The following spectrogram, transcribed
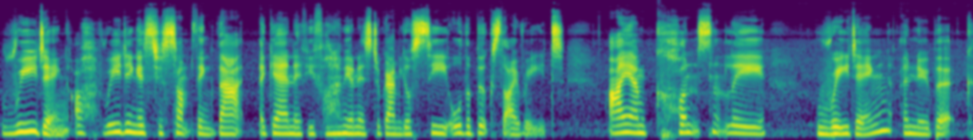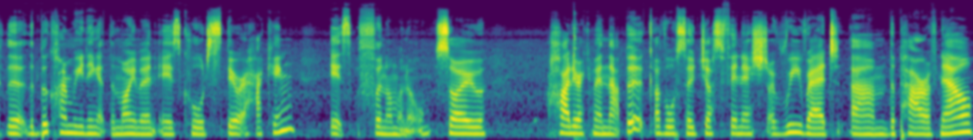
reading. Oh reading is just something that again if you follow me on instagram you'll see all the books that i read. I am constantly reading a new book. The the book i'm reading at the moment is called spirit hacking. It's phenomenal. So highly recommend that book. I've also just finished i reread um, the power of now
